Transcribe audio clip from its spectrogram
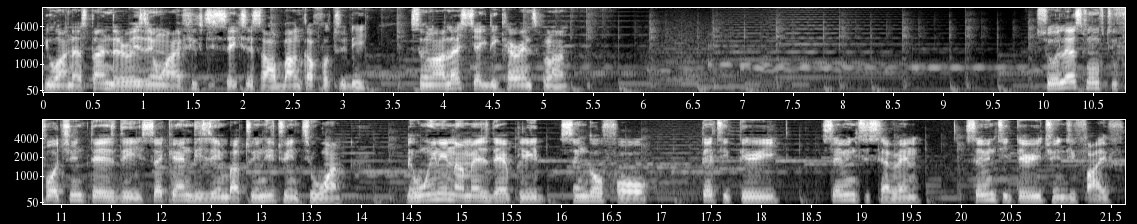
you understand the reason why 56 is our banker for today. So now let's check the current plan. So let's move to Fortune Thursday, 2nd December 2021. The winning numbers there played single for 33, 77, 73, 25.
